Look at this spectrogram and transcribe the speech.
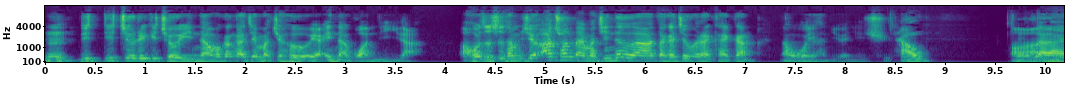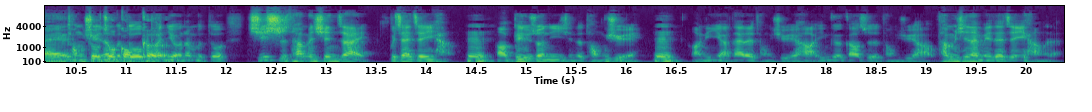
嗯，你你叫你去求音啊，我刚刚这嘛就好呀，因那关意啦，啊，或者是他们觉得啊川来嘛真好啊，大概就会来开杠，那我也很愿意去。好，我再来同学那么多，朋友那么多，即使他们现在。不在这一行，嗯，啊，比如说你以前的同学，嗯，啊，你亚太的同学也好，英歌高职的同学也好，他们现在没在这一行了，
